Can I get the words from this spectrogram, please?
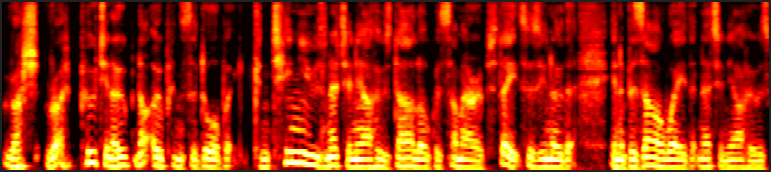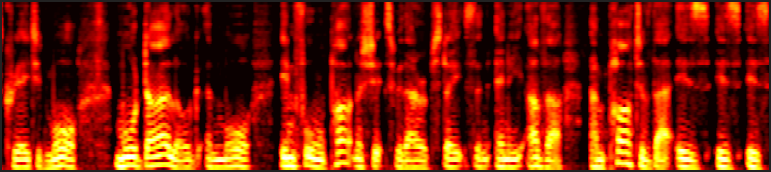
Rush, Putin op- not opens the door, but continues Netanyahu's dialogue with some Arab states. As you know, that in a bizarre way, that Netanyahu has created more more dialogue and more informal partnerships with Arab states than any other. And part of that is is is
